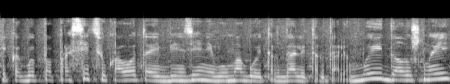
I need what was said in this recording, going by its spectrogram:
и как бы попросить у кого-то и бензин, и бумагу и так далее, и так далее. Мы должны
